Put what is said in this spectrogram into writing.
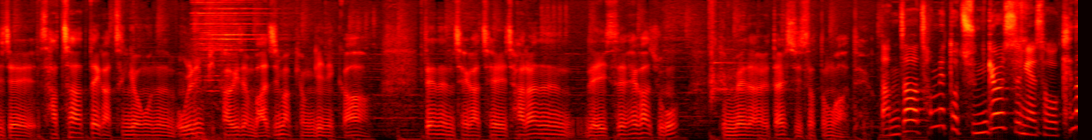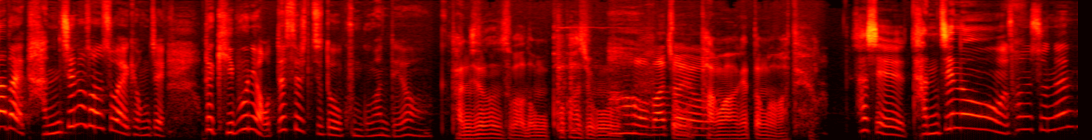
이제 4차 때 같은 경우는 올림픽 가기 전 마지막 경기니까 그때는 제가 제일 잘하는 레이스를 해가지고 금메달을 딸 수 있었던 것 같아요. 남자 1000m 준결승에서 캐나다의 단진우 선수와의 경제 그때 기분이 어땠을지도 궁금한데요. 단진호 선수가 너무 커가지고 어, 좀 당황했던 것 같아요. 사실 단진우 선수는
